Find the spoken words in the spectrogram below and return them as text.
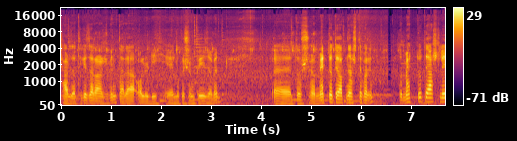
শারজা থেকে যারা আসবেন, তারা অলরেডি লোকেশন পেয়ে যাবেন। তো মেট্রোতে আপনি আসতে পারেন। তো মেট্রোতে আসলে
